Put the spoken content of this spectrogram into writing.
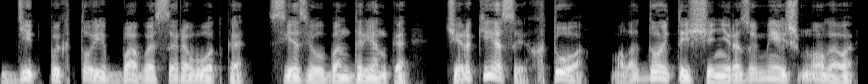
Дид Пыхто и баба-сыроводка!» Съязвил Бондаренко. «Черкесы? Кто? Молодой ты еще, не разумеешь многого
